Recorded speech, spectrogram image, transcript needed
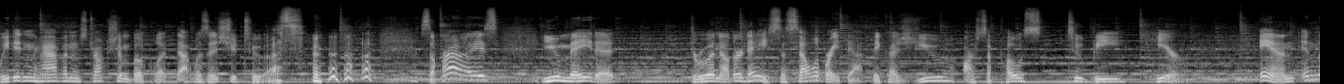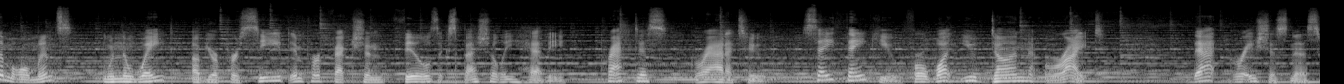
We didn't have an instruction booklet that was issued to us. Surprise! You made it through another day, so celebrate that because you are supposed to be here. And in the moments when the weight of your perceived imperfection feels especially heavy, practice gratitude. Say thank you for what you've done right. That graciousness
